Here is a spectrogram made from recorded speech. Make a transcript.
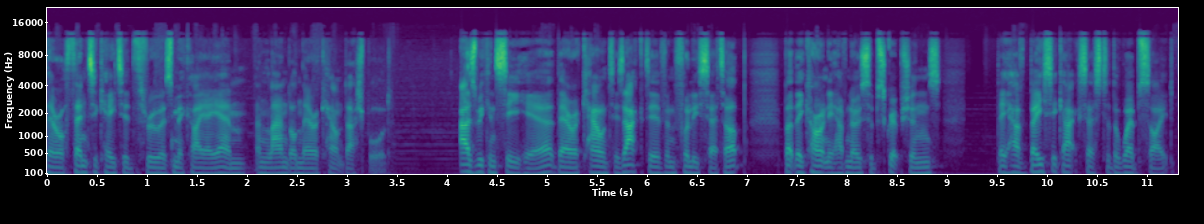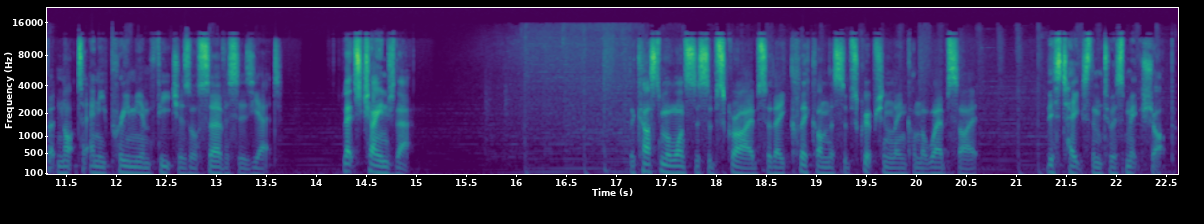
They're authenticated through ASMIQ IAM and land on their account dashboard. As we can see here, their account is active and fully set up, but they currently have no subscriptions. They have basic access to the website, but not to any premium features or services yet. Let's change that. The customer wants to subscribe, so they click on the subscription link on the website. This takes them to ASMIQ Shop,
